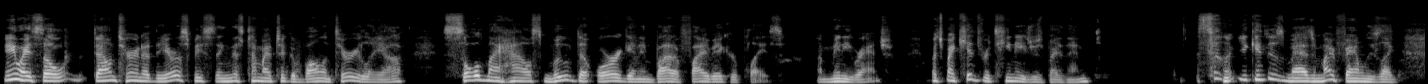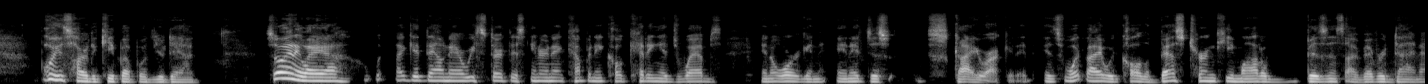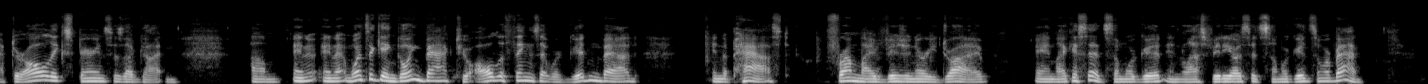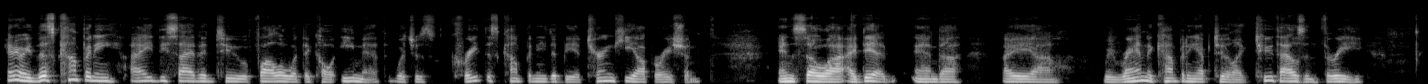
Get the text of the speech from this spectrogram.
Anyway, so downturn at the aerospace thing, this time I took a voluntary layoff, sold my house, moved to Oregon and bought a five acre place, a mini ranch, which my kids were teenagers by then. So you can just imagine my family's like, boy, it's hard to keep up with your dad. So anyway, uh, I get down there, we start this internet company called Cutting Edge Webs in Oregon, and it just skyrocketed. It's what I would call the best turnkey model business I've ever done after all the experiences I've gotten. Um, and, and once again, going back to all the things that were good and bad in the past from my visionary drive. And like I said, some were good. In the last video, I said some were good, some were bad anyway, this company, I decided to follow what they call E-Myth, which is create this company to be a turnkey operation. And so uh, I did. And uh, I uh, we ran the company up to like 2003.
